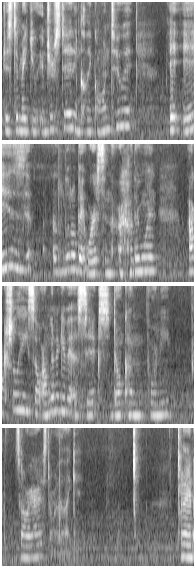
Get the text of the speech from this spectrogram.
just to make you interested and click onto it. It is a little bit worse than the other one, actually. So I'm gonna give it a six. Don't come for me. Sorry, I just don't really like it. And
